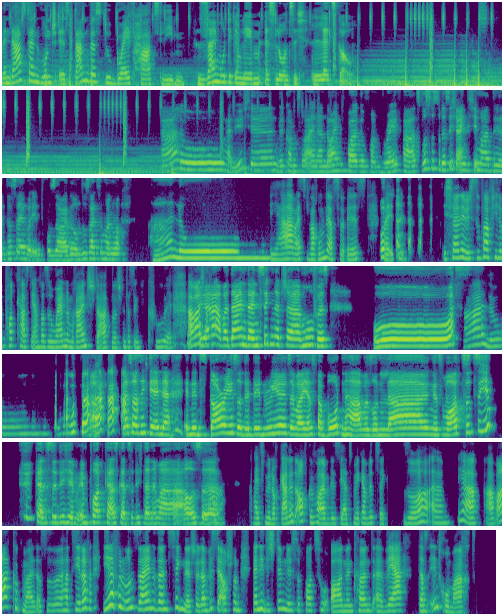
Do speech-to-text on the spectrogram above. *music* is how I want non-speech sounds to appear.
Wenn das dein Wunsch ist, dann wirst du Brave Hearts lieben. Sei mutig im Leben, es lohnt sich. Let's go! Hallo, Hallöchen, willkommen zu einer neuen Folge von Brave Hearts. Wusstest du, dass ich eigentlich immer dasselbe Intro sage und du sagst immer nur Hallo? Ja, weißt du, warum das so ist? Weil ich, *laughs* ich höre nämlich super viele Podcasts, die einfach so random reinstarten und ich finde das irgendwie cool. Aber ja, hab... aber dein, dein Signature Move ist Oh. Hallo. Ja, das, was ich dir in der, in den Stories und in den Reels immer jetzt verboten habe, so ein langes Wort zu ziehen, kannst du dich im, im Podcast, kannst du dich dann immer aus, ja. äh, ist mir noch gar nicht aufgefallen bis jetzt. Mega witzig. So, ähm, ja, aber guck mal, das äh, hat jeder, jeder von uns sein, sein Signature. Dann wisst ihr auch schon, wenn ihr die Stimmen nicht sofort zuordnen könnt, äh, wer das Intro macht.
